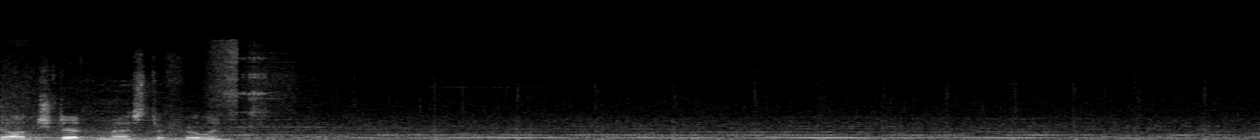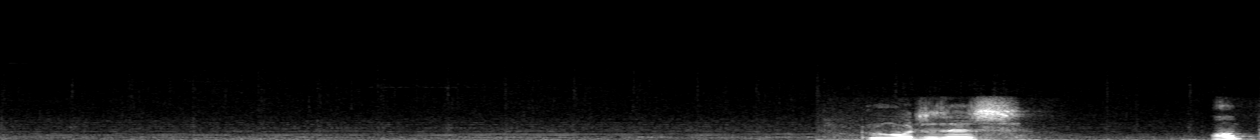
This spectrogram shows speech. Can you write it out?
Dodged it masterfully. Ooh, what is this? Swamp?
